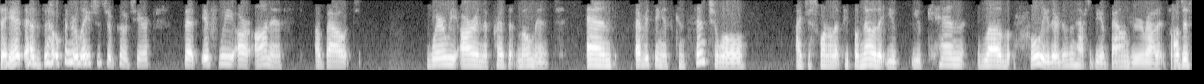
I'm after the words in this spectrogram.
say it as the open relationship coach here that if we are honest about where we are in the present moment and everything is consensual, I just want to let people know that you you can love fully. There doesn't have to be a boundary around it. So I'll just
